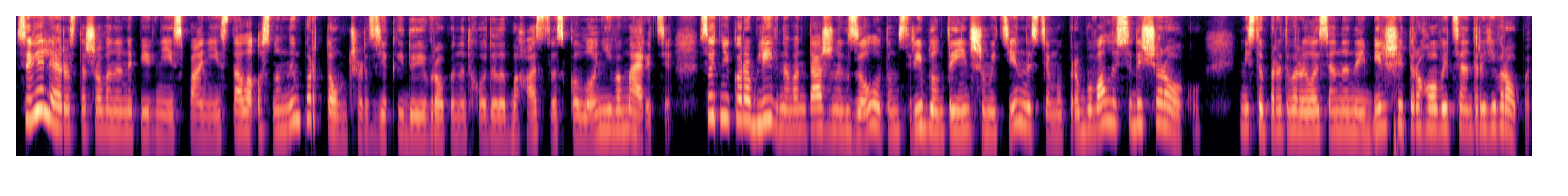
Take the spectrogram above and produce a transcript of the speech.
Севілія, розташована на півдні Іспанії, стала основним портом, через який до Європи надходили багатства з колоній в Америці. Сотні кораблів, навантажених золотом, сріблом та іншими цінностями, прибували сюди щороку. Місто перетворилося на найбільший торговий центр Європи.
